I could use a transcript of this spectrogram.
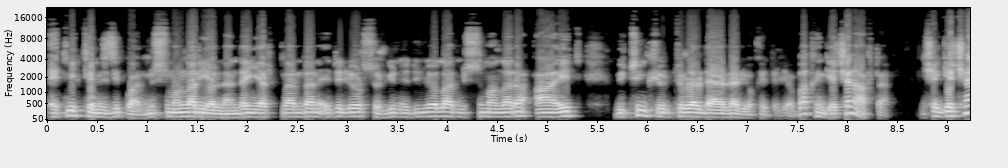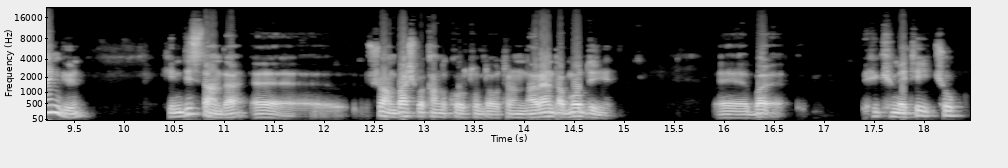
etnik temizlik var. Müslümanlar yerlerinden, yurtlarından ediliyor, sürgün ediliyorlar. Müslümanlara ait bütün kültürel değerler yok ediliyor. Bakın geçen hafta, şey geçen gün Hindistan'da e, şu an başbakanlık koltuğunda oturan Narendra Modi'nin e, hükümeti çok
